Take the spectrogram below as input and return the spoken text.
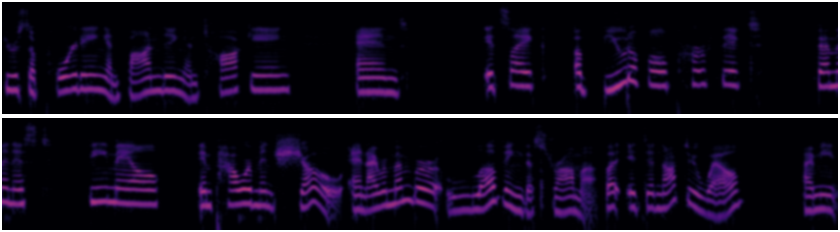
through supporting and bonding and talking. And it's like a beautiful, perfect, feminist, female empowerment show. And I remember loving this drama, but it did not do well. I mean,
